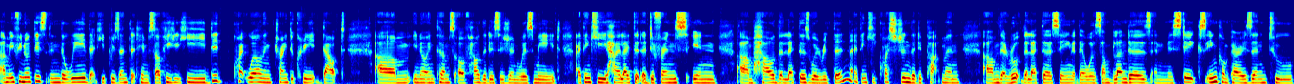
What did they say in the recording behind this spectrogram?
Um, if you notice in the way that he presented himself, he he did quite well in trying to create doubt. Um, you know, in terms of how the decision was made. I think he highlighted a difference in um, how the letters were written. I think he questioned the department um, that wrote the letter, saying that there were some blunders and mistakes in comparison to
